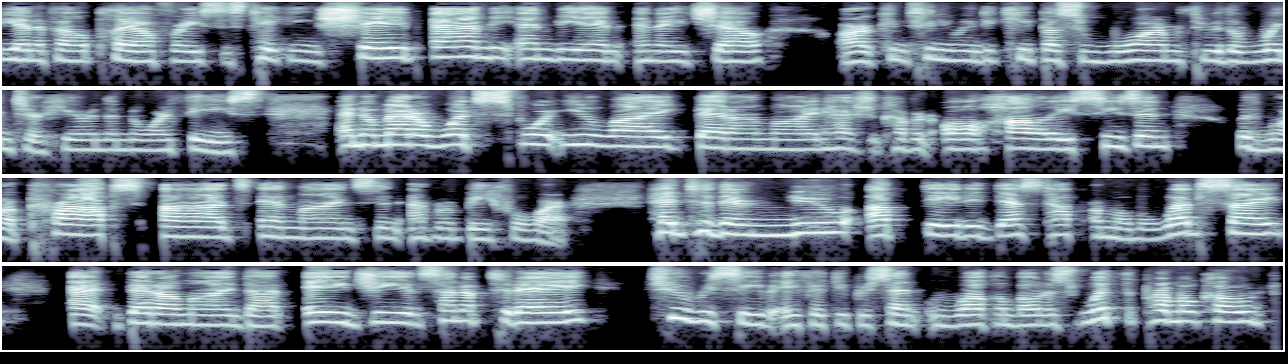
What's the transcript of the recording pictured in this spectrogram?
The NFL playoff race is taking shape, and the NBA and NHL are continuing to keep us warm through the winter here in the Northeast. And no matter what sport you like, Bet Online has you covered all holiday season with more props, odds, and lines than ever before. Head to their new updated desktop or mobile website at betonline.ag and sign up today to receive a 50% welcome bonus with the promo code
